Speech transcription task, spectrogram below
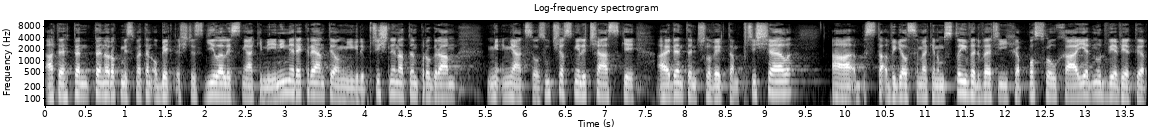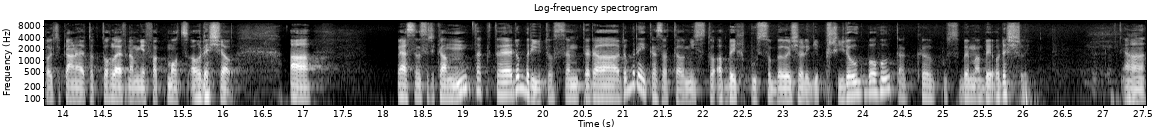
a te, ten, ten rok my jsme ten objekt ještě sdíleli s nějakými jinými rekreanty, oni někdy přišli na ten program, nějak se ho zúčastnili částky a jeden ten člověk tam přišel a sta, viděl jsem, jak jenom stojí ve dveřích a poslouchá jednu, dvě věty a pak říká, ne, tak tohle je na mě fakt moc a odešel. A já jsem si říkal, hm, tak to je dobrý, to jsem teda dobrý kazatel. Místo, abych působil, že lidi přijdou k Bohu, tak působím, aby odešli. A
